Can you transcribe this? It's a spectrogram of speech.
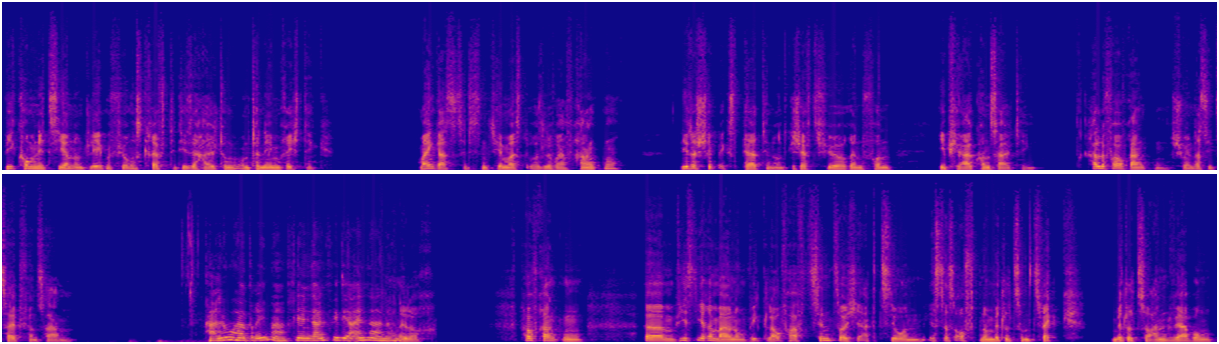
wie kommunizieren und leben Führungskräfte diese Haltung im Unternehmen richtig? Mein Gast zu diesem Thema ist Ursula Franken, Leadership-Expertin und Geschäftsführerin von EPR Consulting. Hallo Frau Franken, schön, dass Sie Zeit für uns haben. Hallo Herr Bremer, vielen Dank für die Einladung. Gerne doch. Frau Franken, ähm, wie ist Ihre Meinung? Wie glaubhaft sind solche Aktionen? Ist das oft nur Mittel zum Zweck, Mittel zur Anwerbung,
